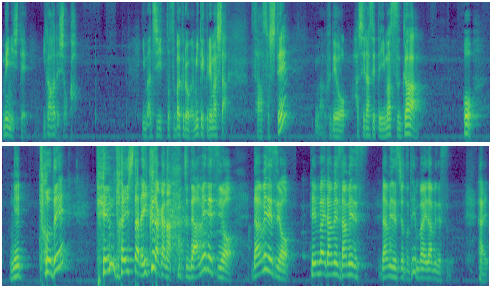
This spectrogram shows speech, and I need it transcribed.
目にしていかがでしょうか？今じっとつば九郎が見てくれました。さあそして今筆を走らせていますがおネットで転売したらいくらかな？ちょっとダメですよ。ダメですよ。転売ダメですダメです。ダメです。ちょっと転売ダメです。はい。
